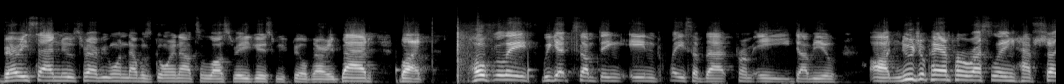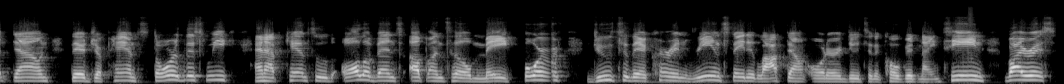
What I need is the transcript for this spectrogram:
Very sad news for everyone that was going out to Las Vegas. We feel very bad, but hopefully we get something in place of that from AEW. Uh, New Japan Pro Wrestling have shut down their Japan store this week and have canceled all events up until May 4th due to their current reinstated lockdown order due to the COVID 19 virus.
